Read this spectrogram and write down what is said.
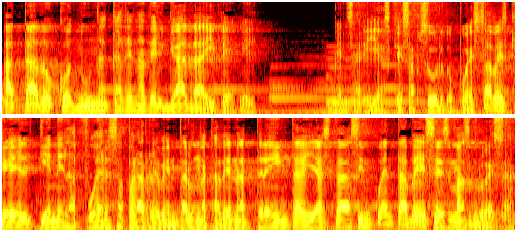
atado con una cadena delgada y débil. Pensarías que es absurdo, pues sabes que él tiene la fuerza para reventar una cadena 30 y hasta 50 veces más gruesa.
